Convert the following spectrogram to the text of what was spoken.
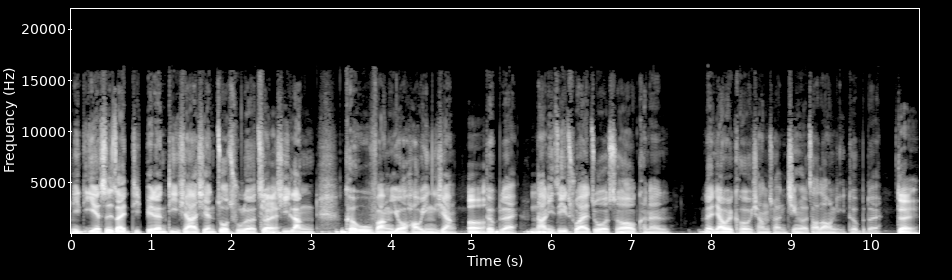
你也是在底别人底下先做出了成绩，让客户方有好印象，嗯，对不对？那你自己出来做的时候，可能人家会口口相传，进而找到你，对不对？对。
